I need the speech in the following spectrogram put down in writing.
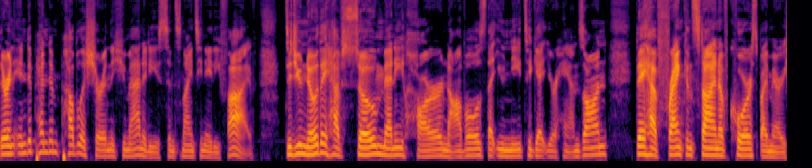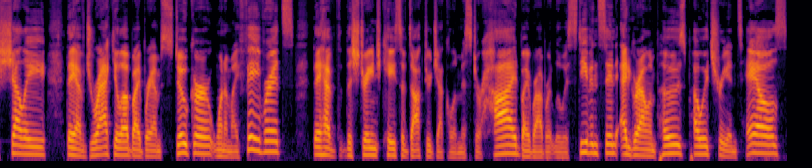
They're an independent publisher in the humanities since 1985. Did you know they have so many horror novels that you need to get your hands on? They have Frankenstein, of course, by Mary Shelley. They have Dracula by Bram Stoker, one of my favorites. They have The Strange Case of Dr. Jekyll and Mr. Hyde by Robert Louis Stevenson, Edgar Allan Poe's Poetry and Tales.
